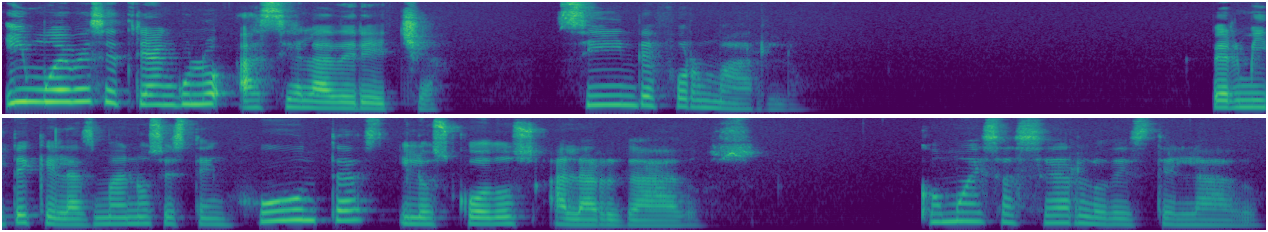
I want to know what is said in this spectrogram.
y mueve ese triángulo hacia la derecha, sin deformarlo. Permite que las manos estén juntas y los codos alargados. ¿Cómo es hacerlo de este lado?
